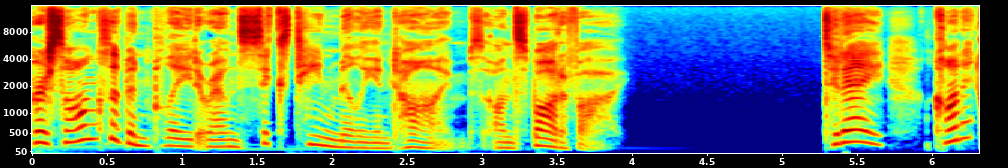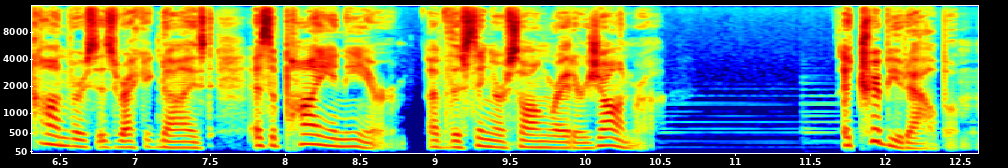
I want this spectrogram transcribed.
Her songs have been played around 16 million times on Spotify. Today, Connie Converse is recognized as a pioneer of the singer songwriter genre. A tribute album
